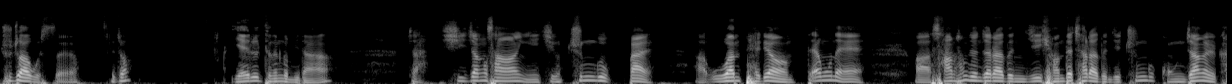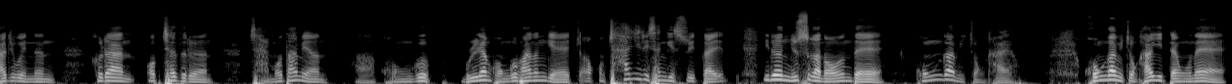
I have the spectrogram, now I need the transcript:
주저하고 있어요. 그죠? 예를 드는 겁니다. 자, 시장 상황이 지금 중국발 아, 우한 폐렴 때문에 아, 삼성전자라든지 현대차라든지 중국 공장을 가지고 있는 그러한 업체들은 잘못하면 아, 공급, 물량 공급하는 게 조금 차질이 생길 수 있다. 이런 뉴스가 나오는데 공감이 좀 가요. 공감이 좀 가기 때문에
